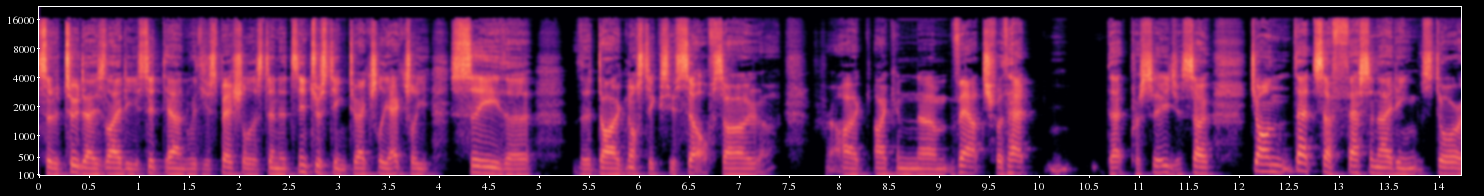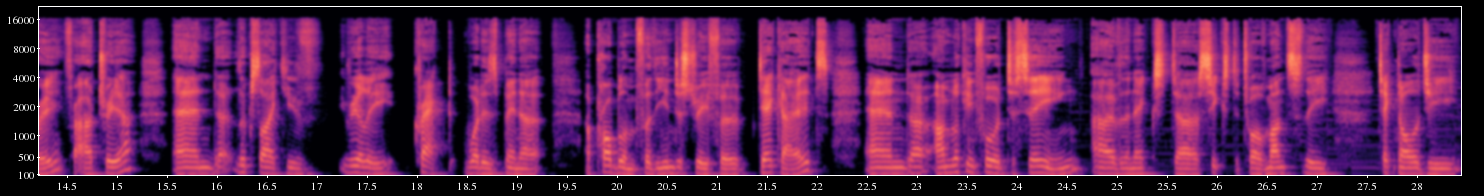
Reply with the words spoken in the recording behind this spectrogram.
sort of two days later you sit down with your specialist, and it's interesting to actually actually see the the diagnostics yourself. So I, I can um, vouch for that that procedure. So, John, that's a fascinating story for Artrya, and it looks like you've really cracked what has been a, a problem for the industry for decades. And uh, I'm looking forward to seeing over the next uh, six to 12 months the technology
